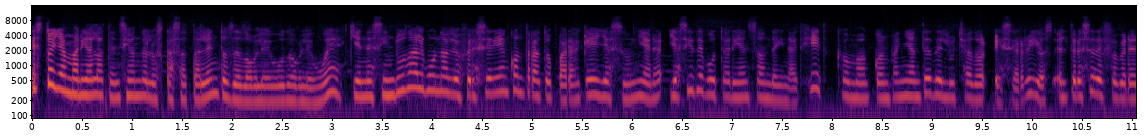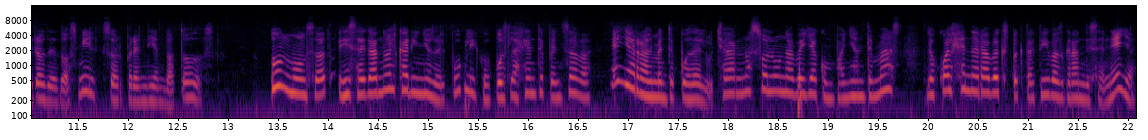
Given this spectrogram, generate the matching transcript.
Esto llamaría la atención de los cazatalentos de WWE, quienes sin duda alguna le ofrecerían contrato para que ella se uniera y así debutaría en Sunday Night Heat como acompañante del luchador S. Ríos el 13 de febrero de 2000, sorprendiendo a todos un moonsault y se ganó el cariño del público, pues la gente pensaba, ella realmente puede luchar, no es solo una bella acompañante más, lo cual generaba expectativas grandes en ella,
